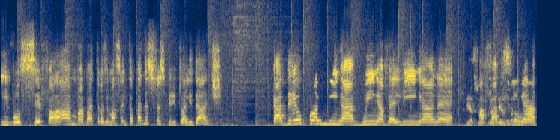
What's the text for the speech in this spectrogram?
e você fala, ah, mas vai trazer sorte, então cadê a sua espiritualidade? Cadê o paninho, a aguinha, a velhinha, né? A, a favinha,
